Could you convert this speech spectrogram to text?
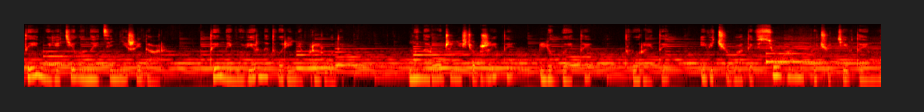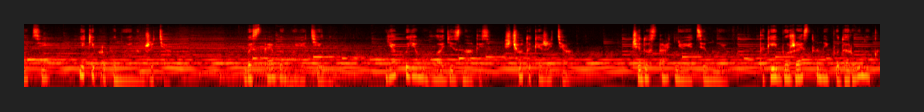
Ти, моє тіло, найцінніший дар, ти неймовірне творіння природи. Ми народжені, щоб жити, любити, творити і відчувати всю гаму почуттів та емоцій, які пропонує нам життя. Без тебе, моє тіло, як би я могла дізнатись, що таке життя? Чи достатньо я ціную такий божественний подарунок,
